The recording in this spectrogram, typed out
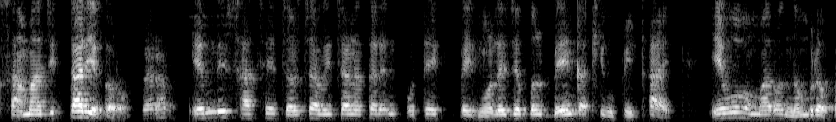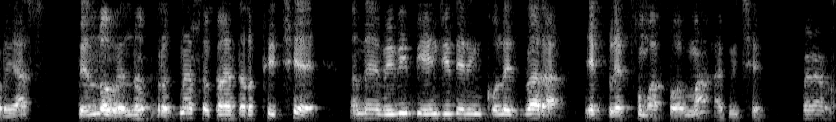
સામાજિક કાર્યકરો એમની સાથે ચર્ચા વિચારણા કરીને પોતે કઈ નોલેજેબલ બેંક આખી ઊભી થાય એવો અમારો નમ્ર પ્રયાસ પહેલો વહેલો પ્રજ્ઞા સભા તરફથી છે અને વીવીપી એન્જિનિયરિંગ કોલેજ દ્વારા એક પ્લેટફોર્મ આપવામાં આવ્યું છે. બરાબર.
